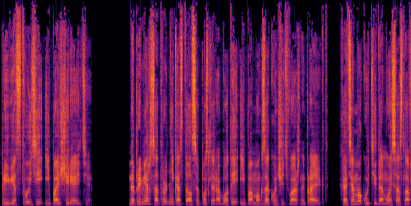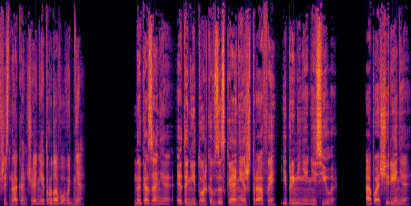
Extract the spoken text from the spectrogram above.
приветствуете и поощряете. Например, сотрудник остался после работы и помог закончить важный проект, хотя мог уйти домой, сославшись на окончание трудового дня. Наказание – это не только взыскание, штрафы и применение силы, а поощрение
